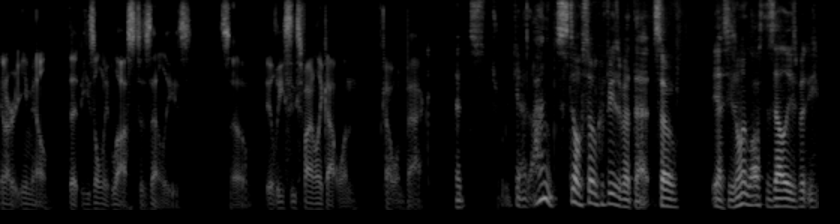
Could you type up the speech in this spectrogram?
in our email that he's only lost to Zellies. So at least he's finally got one got one back. it's yeah. I'm still so confused about that. So yes, he's only lost to Zellies, but he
